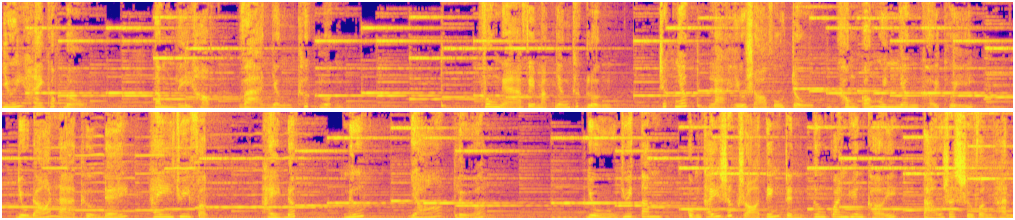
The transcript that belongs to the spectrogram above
dưới hai góc độ, tâm lý học và nhận thức luận. Vô ngã về mặt nhận thức luận trước nhất là hiểu rõ vũ trụ, không có nguyên nhân khởi thủy. Dù đó là thượng đế hay duy vật, hay đất, nước, gió, lửa. Dù duy tâm cũng thấy rất rõ tiến trình tương quan duyên khởi, tạo ra sự vận hành,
